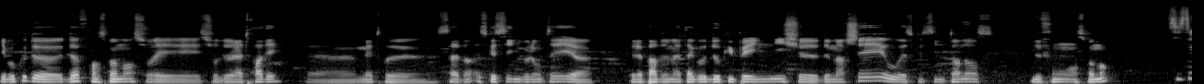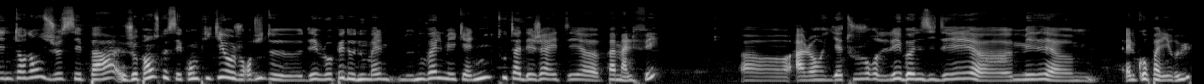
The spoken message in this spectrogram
Il y a beaucoup d'offres en ce moment sur les sur de la 3D. Euh, mettre euh, ça. Est-ce que c'est une volonté euh, de la part de Matago d'occuper une niche de marché ou est-ce que c'est une tendance de fond en ce moment? Si c'est une tendance, je sais pas. Je pense que c'est compliqué aujourd'hui de développer de nouvelles, de nouvelles mécaniques. Tout a déjà été euh, pas mal fait. Alors il y a toujours les bonnes idées, mais elles courent pas les rues.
